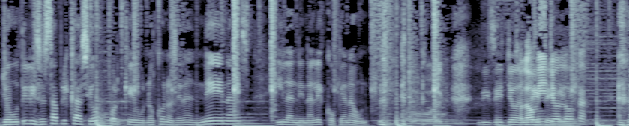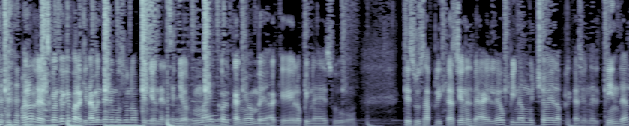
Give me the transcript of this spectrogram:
yo utilizo esta aplicación porque uno conoce a las nenas y las nenas le copian a uno. Dice John. Solo millo, Kennedy. loca. Bueno, les cuento que por aquí también tenemos una opinión del señor Michael Cañón, vea, que él opina de su de sus aplicaciones, vea, él le opina mucho de la aplicación del Tinder,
